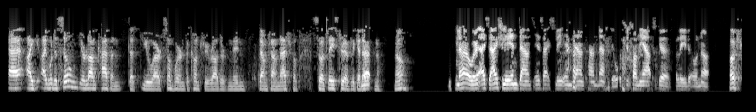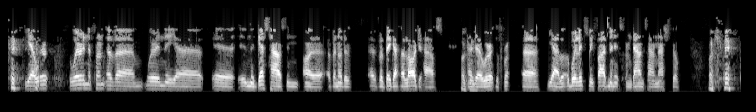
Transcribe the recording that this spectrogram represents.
Uh, I, I would assume your log cabin that you are somewhere in the country rather than in downtown Nashville. So at least you're able to get no. out. No, no, no. It's actually in down. It's actually in downtown Nashville. Just on the outskirts, believe it or not. Okay. Yeah, we're we're in the front of um we're in the uh, uh in the guest house in uh, of another of a bigger a larger house. Okay. And uh, we're at the front uh, yeah, but we're literally five minutes from downtown Nashville. Okay.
